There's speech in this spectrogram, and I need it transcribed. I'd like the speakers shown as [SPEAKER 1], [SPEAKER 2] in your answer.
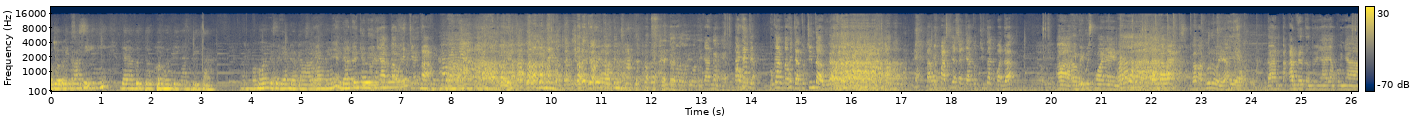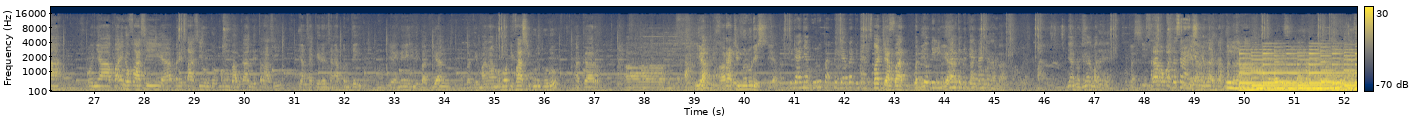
[SPEAKER 1] pojok literasi ini dalam bentuk penguntingan berita. Kami mohon kesediaan Bapak Wamen oleh
[SPEAKER 2] Judulnya Tauhid Cinta. bukan tauhid jatuh cinta bukan. Tapi pastinya saya jatuh cinta kepada ah ibu-ibu semuanya ini. Dan bapak bapak guru ya. Dan tak ambil tentunya yang punya punya apa inovasi ya prestasi untuk mengembangkan literasi yang saya kira sangat penting ya ini ini bagian bagaimana memotivasi guru-guru agar eh, iya rajin menulis ya
[SPEAKER 3] Tidak hanya guru, Pak, pejabat juga harus
[SPEAKER 2] pejabat
[SPEAKER 3] untuk di lingkungan
[SPEAKER 2] Iya,
[SPEAKER 3] Kementerian Agama.
[SPEAKER 2] yang hubungan sama serah bapak
[SPEAKER 3] Terserah.
[SPEAKER 1] Iya,
[SPEAKER 2] Bismillahirrahmanirrahim
[SPEAKER 1] Bismillahirrahmanirrahim.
